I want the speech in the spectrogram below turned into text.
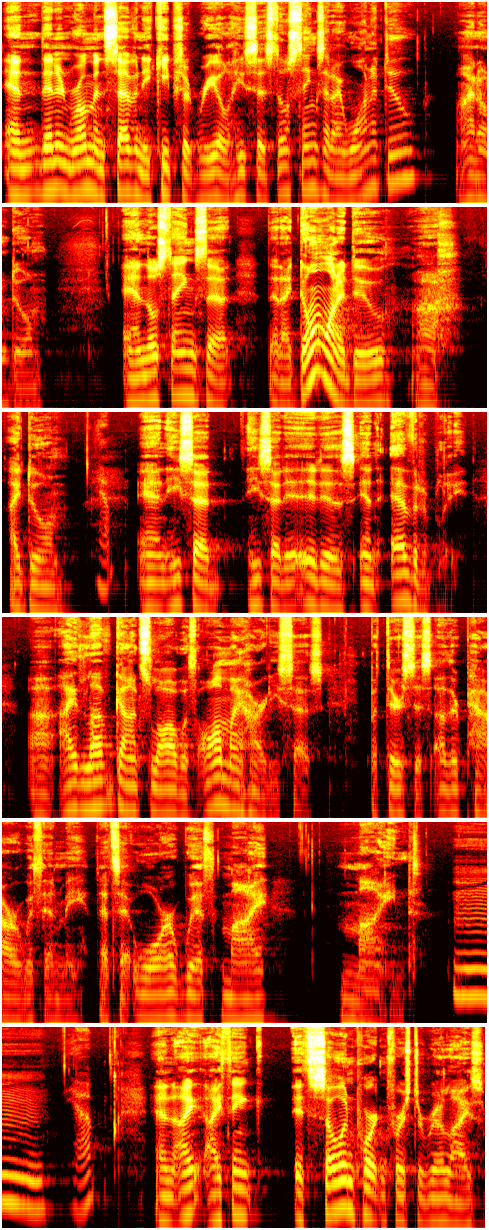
And then in Romans 7, he keeps it real. He says, Those things that I want to do, I don't do them. And those things that, that I don't want to do, uh, I do them. And he said, he said, it is inevitably. Uh, I love God's law with all my heart, he says, but there's this other power within me that's at war with my mind. Mm, yep. And I, I think it's so important for us to realize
